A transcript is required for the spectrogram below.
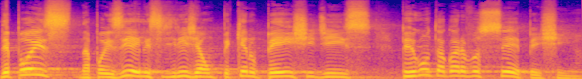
Depois, na poesia, ele se dirige a um pequeno peixe e diz: Pergunto agora a você, peixinho,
